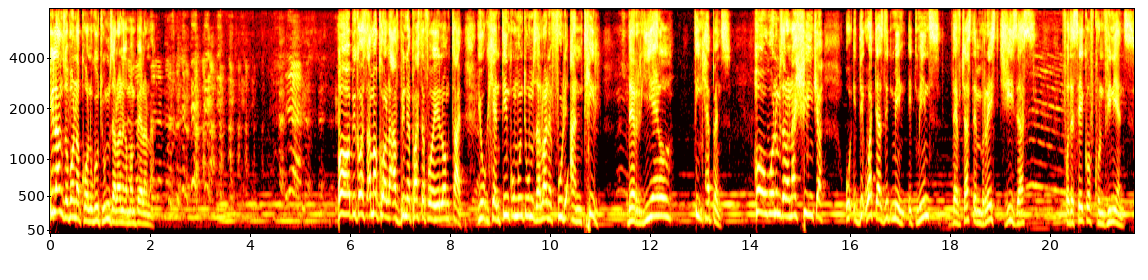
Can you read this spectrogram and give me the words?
ila ngizobona khona ukuthi umzalwane ngamampela na Oh, because amakhola, I've been a pastor for a long time. You can think umuntu umzalwane fully until the real thing happens. Oh, ubona umzalwane ashintsha. What does it mean? It means they've just embraced Jesus for the sake of convenience.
